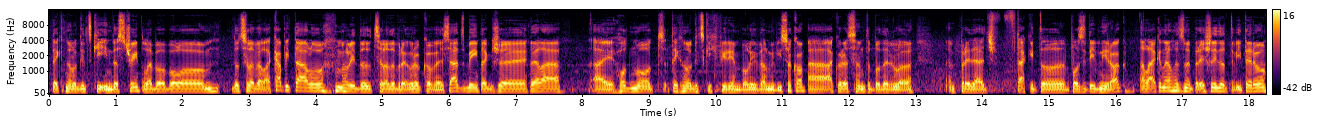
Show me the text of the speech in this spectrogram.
technologický industry, lebo bolo docela veľa kapitálu, boli docela dobré úrokové sádzby, takže veľa aj hodnot technologických firiem boli veľmi vysoko a akorát sa to podarilo predať takýto pozitívny rok, ale ako náhle sme prešli do Twitteru,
